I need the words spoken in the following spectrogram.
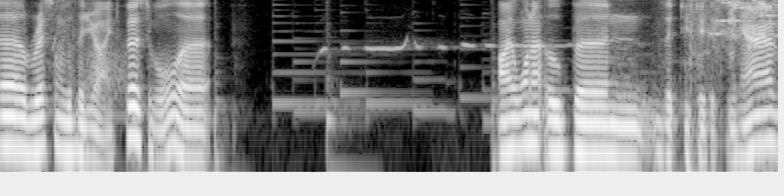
Uh, wrestling with a giant. First of all, uh, I want to open the two tickets we have.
